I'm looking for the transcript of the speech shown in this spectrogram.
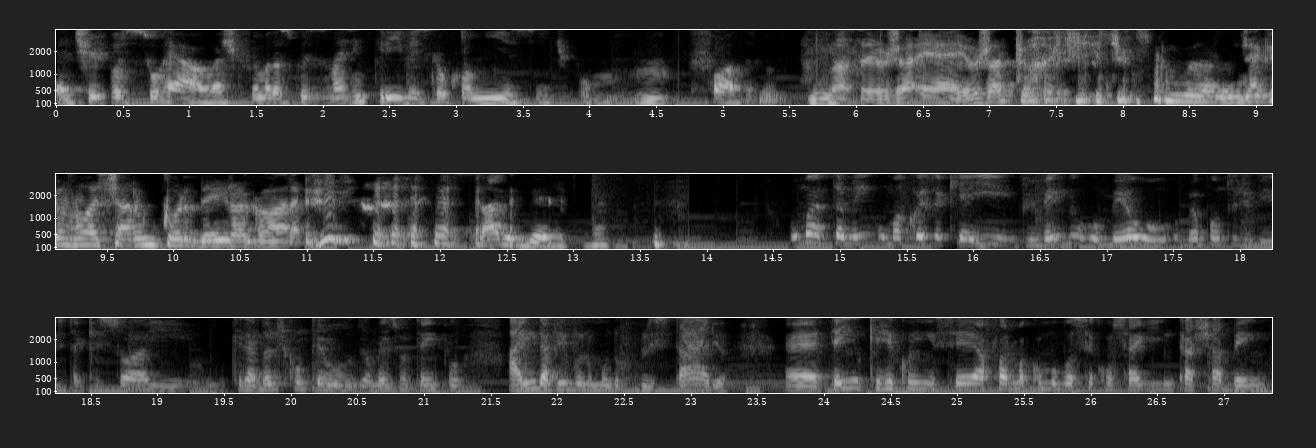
é tipo surreal. Acho que foi uma das coisas mais incríveis que eu comi, assim, tipo, hum, foda. Nossa, eu já, é, eu já tô aqui, tipo, mano, já que eu vou achar um cordeiro agora. Sabe bem, né? Uma também, uma coisa que aí, vivendo o meu, o meu ponto de vista, que sou aí criador de conteúdo e ao mesmo tempo ainda vivo no mundo publicitário, é, tenho que reconhecer a forma como você consegue encaixar bem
